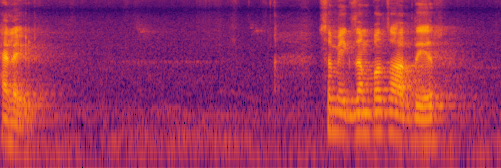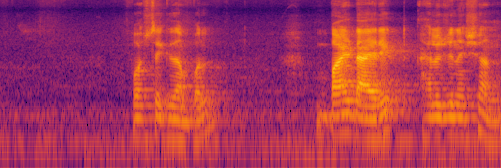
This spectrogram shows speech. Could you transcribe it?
halide. Some examples are there. First example by direct halogenation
